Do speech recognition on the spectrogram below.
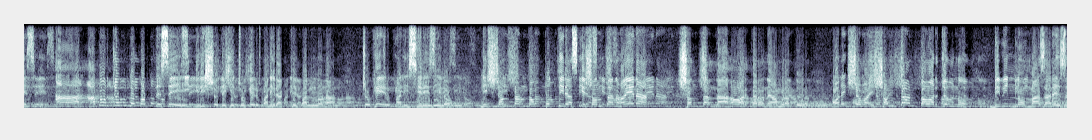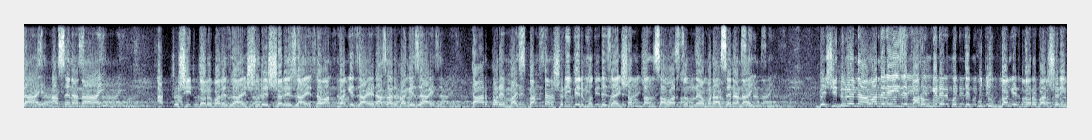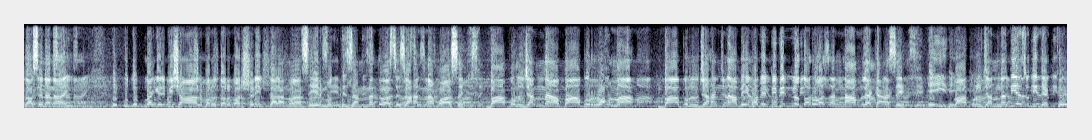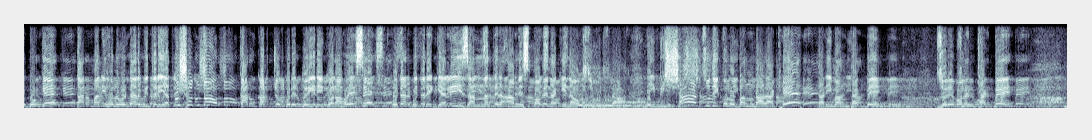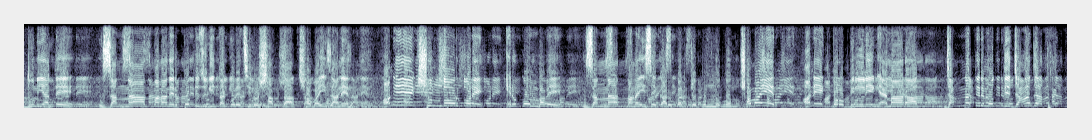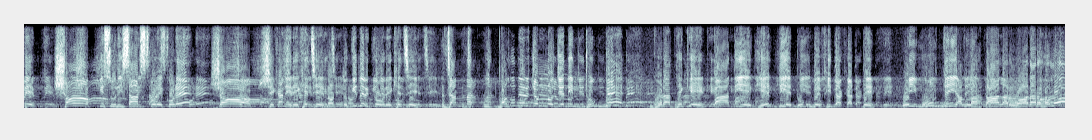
আর আদর যত্ন করতেছে, এই দৃশ্য দেখে চোখের পানি রাখতে পারল না। চোখের পানি ছেড়ে দিল। নিঃসন্তান দম্পতির আজকে সন্তান হয় না। সন্তান না হওয়ার কারণে আমরা তো অনেক সময় সন্তান পাওয়ার জন্য বিভিন্ন মাজারে যায় আসে না নাই? আট্রসির দরবারে যায়, সুরেশ্বরে যায়, দেওয়ানবাগে যায় রাজার বাগে যায়। তারপরে মাঝবান্ডার শরীফের মধ্যে যায়, সন্তান চাওয়ার জন্য এমন আছে না নাই? বেশি দূরে না, আমাদের এই যে বারঙ্গের মধ্যে কুতুববাগের দরবার শরীফ আছে না নাই? এই বিশাল বড় দরবার শরীফ দাঁড়ানো আছে। এর মধ্যে জান্নাতও আছে, জাহান্নামও আছে। বাবুল জান্না, বাবুর রহমা, বাবুল জাহান্নাম এইভাবে বিভিন্ন দরওয়াজার নাম লেখা আছে। এই বাবুল জান্না দিয়ে যদি দেখতে ঢোকে, তার মানে হলো ওটার ভিতরে এত সুন্দর কারুকার্য করে তৈরি করা হয়েছে। ওটার ভিতরে গেলেই জান্নাতের আমেজ পাবে নাকি, নাউজুবিল্লাহ। এই বিশ্বাস যদি কোনো বান্দা রাখে, তার ইমান থাকবে। জোরে বলেন, থাকবে। দুনিয়াতে জান্নাত বানানোর প্রতিযোগিতা করেছিল সাদ্দাত, সবাই জানেন। অনেক সুন্দর করে এরকম ভাবে জান্নাত বানাইছে কারুকার্যপূর্ণ সময়ের অনেক বড় বিল্ডিং, ইমারত, জান্নাতের মধ্যে যা যা থাকবে, সব কিছু রিসার্চ করে করে সব সেখানে রেখেছে, নর্তকীদেরকেও রেখেছে। জান্নাত উদ্বোধনের জন্য যেদিন ঢুকবে, ঘোড়া থেকে পা দিয়ে, ঘের দিয়ে ঢুকবে, ফিতা কাটবে, ওই মুহূর্তেই আল্লাহ তালার অর্ডার হলো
